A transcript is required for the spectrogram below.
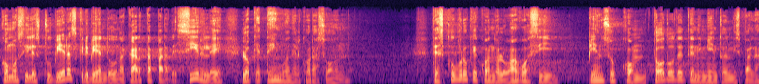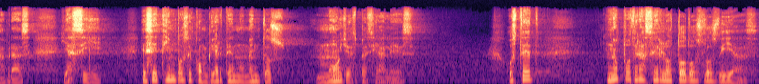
como si le estuviera escribiendo una carta para decirle lo que tengo en el corazón. Descubro que cuando lo hago así, pienso con todo detenimiento en mis palabras y así, ese tiempo se convierte en momentos muy especiales. Usted no podrá hacerlo todos los días,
